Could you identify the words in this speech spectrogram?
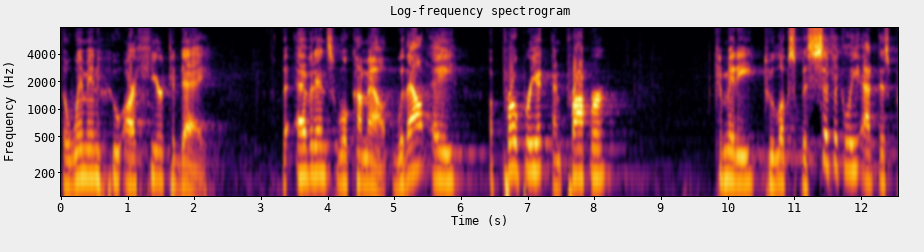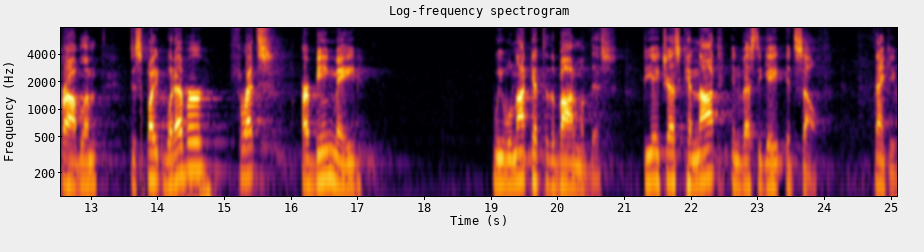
the women who are here today the evidence will come out. Without a appropriate and proper committee to look specifically at this problem, despite whatever threats are being made, we will not get to the bottom of this. DHS cannot investigate itself. Thank you.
